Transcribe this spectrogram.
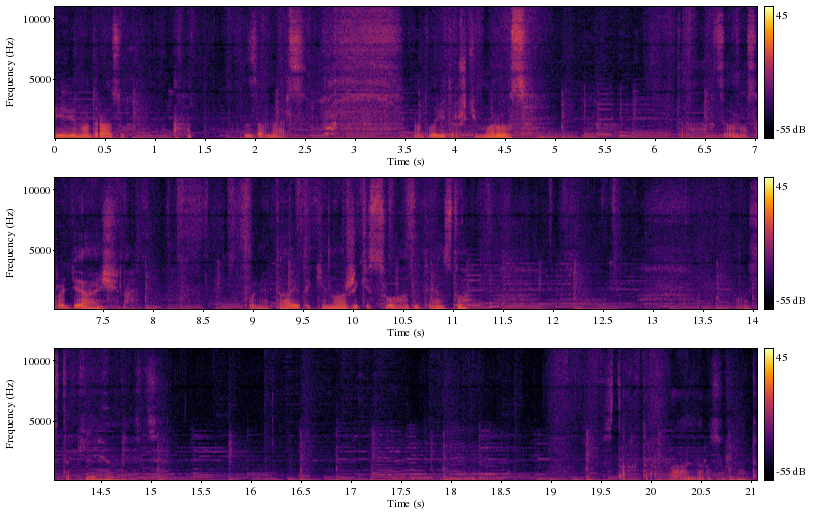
і він одразу замерз. На дворі трошки мороз. Так, це у нас радянщина. Пам'ятаю такі ножики з свого дитинства. Ось такі, дивіться. Так треба правильно розвернути.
